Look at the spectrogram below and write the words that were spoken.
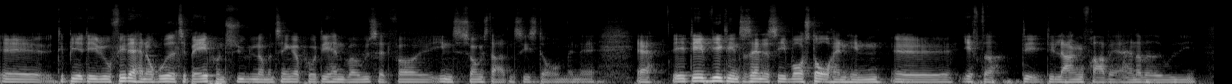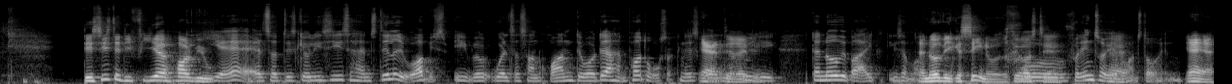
øh, det bliver det er jo fedt, at han overhovedet er tilbage på en cykel, når man tænker på det, han var udsat for øh, inden sæsonstarten sidste år. Men øh, ja, det, det er virkelig interessant at se, hvor står han henne øh, efter det, det lange fravær, han har været ude i. Det sidste af de fire hold vi jo... Ja, altså det skal jo lige siges, at han stillede jo op i, i Vuelta San Juan. Det var der, han pådrog sig knæskaden. Ja, det er rigtigt. Der nåede vi bare ikke ligesom Der at er noget, vi ikke kan se noget. Det er få, også det. få det indtryk af, Ja. hvor han står henne. Ja, ja,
